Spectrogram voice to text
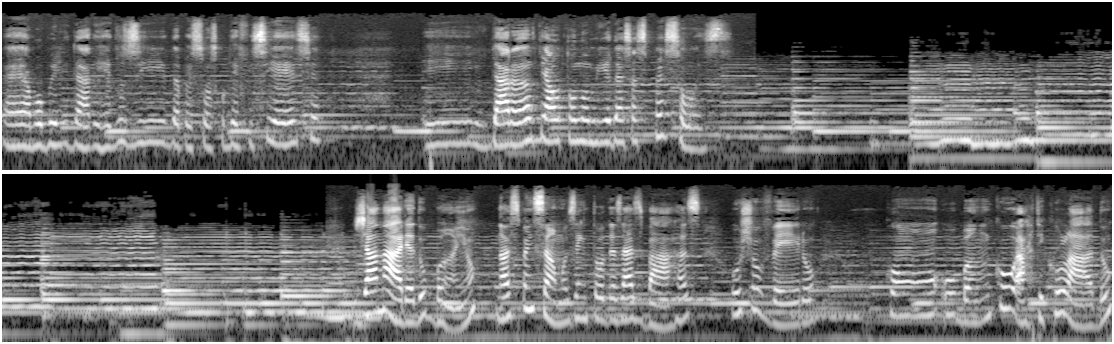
é, a mobilidade reduzida, pessoas com deficiência, e garante a autonomia dessas pessoas. Já na área do banho, nós pensamos em todas as barras, o chuveiro com o banco articulado,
